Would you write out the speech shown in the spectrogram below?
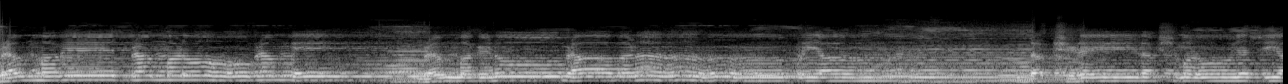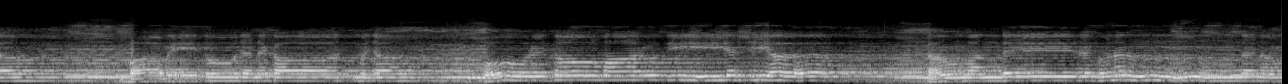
ब्रह्मवेत् ब्रह्मणो ब्रह्मे ब्रह्मज्ञो ब्राह्मण प्रिया। दक्षिणे लक्ष्मणो यस्य वामे तु जनकात्मजा पूर्तो मारुति यस्य तं वन्दे रघुनन्दनम्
